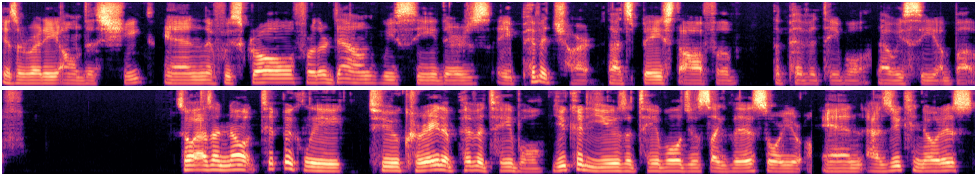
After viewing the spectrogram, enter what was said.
is already on this sheet. And if we scroll further down, we see there's a pivot chart that's based off of the pivot table that we see above. So as a note, typically to create a pivot table, you could use a table just like this or your own. And as you can notice,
